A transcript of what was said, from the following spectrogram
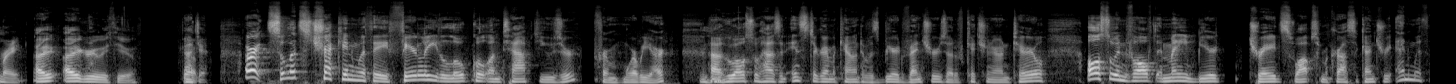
Right. I, I agree with you. Gotcha. All right, so let's check in with a fairly local Untappd user from where we are, uh, who also has an Instagram account of his beer adventures out of Kitchener, Ontario. Also involved in many beer trade swaps from across the country and with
